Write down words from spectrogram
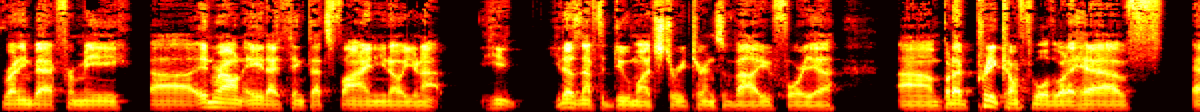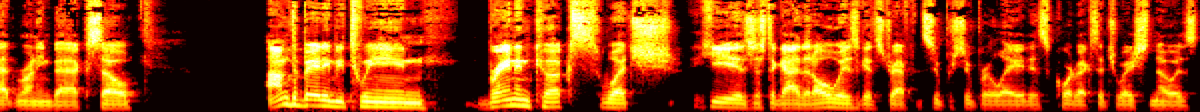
running back for me. Uh, in round eight, I think that's fine. You know, you're not he he doesn't have to do much to return some value for you. Um, but I'm pretty comfortable with what I have at running back. So I'm debating between Brandin Cooks, which he is just a guy that always gets drafted super, super late. His quarterback situation, though, is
